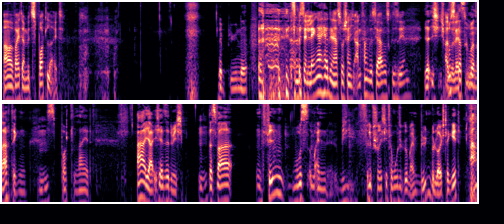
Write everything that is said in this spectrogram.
Machen wir weiter mit Spotlight. Eine Bühne. Ist ein bisschen länger her, den hast du wahrscheinlich Anfang des Jahres gesehen. Ja, ich, ich Also muss gerade drüber nachdenken. Mhm. Spotlight. Ah ja, ich erinnere mich. Mhm. Das war ein Film, wo es um einen, wie Philipp schon richtig vermutet, um einen Bühnenbeleuchter geht. Ah,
